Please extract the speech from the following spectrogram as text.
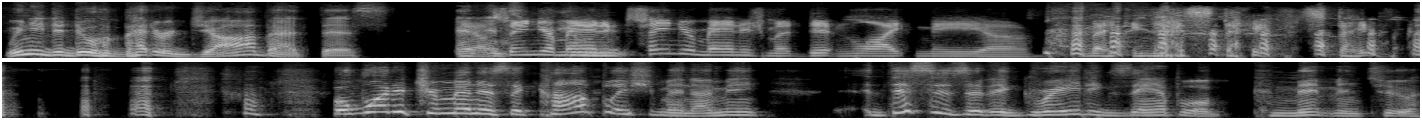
we need to do a better job at this. And, yeah, senior man, senior management didn't like me uh, making that statement. But what a tremendous accomplishment. I mean, this is a great example of commitment to,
